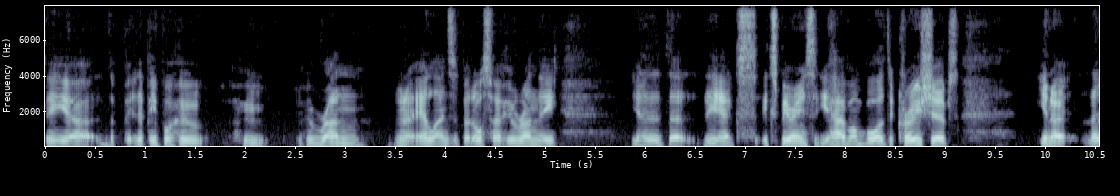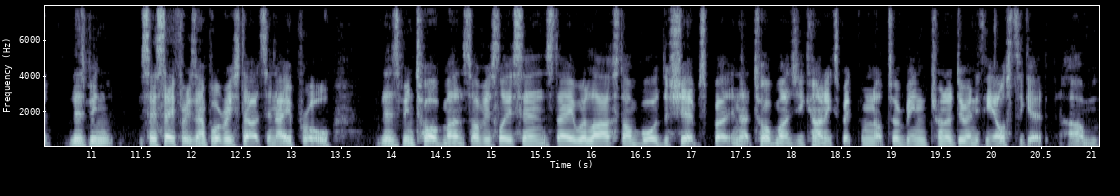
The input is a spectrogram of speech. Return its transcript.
the uh, the the people who who who run you know airlines, but also who run the you know the the ex- experience that you have on board the cruise ships. You know, that there's been so say for example it restarts in April there's been 12 months, obviously, since they were last on board the ships. But in that 12 months, you can't expect them not to have been trying to do anything else to get, um,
